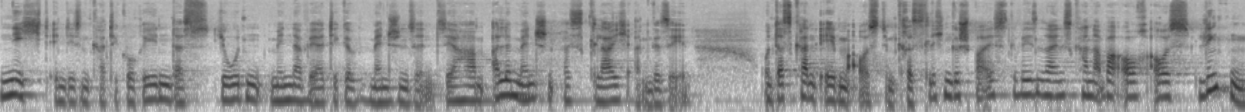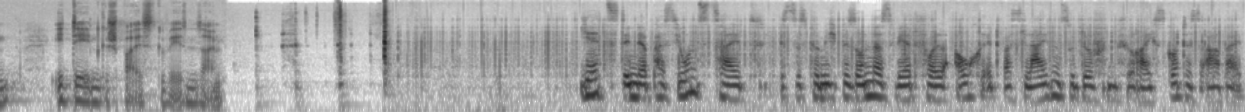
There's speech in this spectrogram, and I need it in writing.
nicht in diesen Kategorien, dass Juden minderwertige Menschen sind. Sie haben alle Menschen als gleich angesehen. Und das kann eben aus dem Christlichen gespeist gewesen sein, es kann aber auch aus linken Ideen gespeist gewesen sein. Jetzt in der Passionszeit ist es für mich besonders wertvoll, auch etwas leiden zu dürfen für Reichsgottesarbeit.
